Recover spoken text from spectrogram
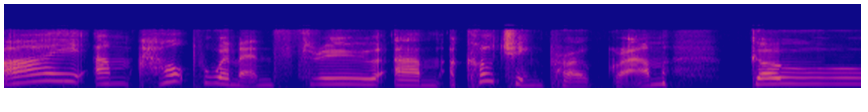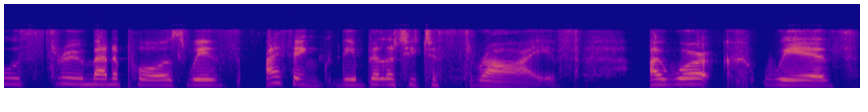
I um, help women through um, a coaching program go through menopause with, I think, the ability to thrive. I work with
